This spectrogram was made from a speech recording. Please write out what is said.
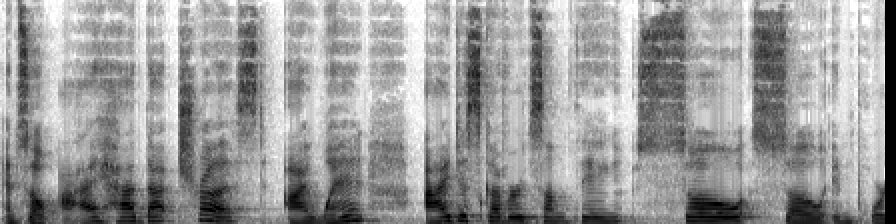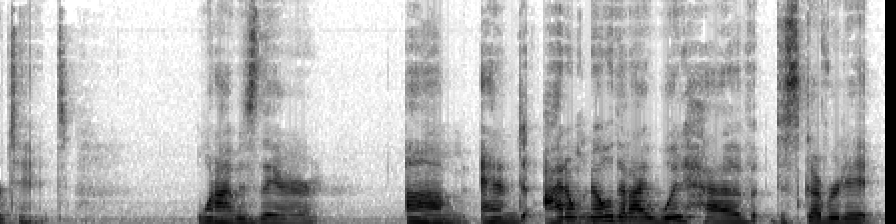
And so I had that trust. I went, I discovered something so, so important when I was there. Um, and I don't know that I would have discovered it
